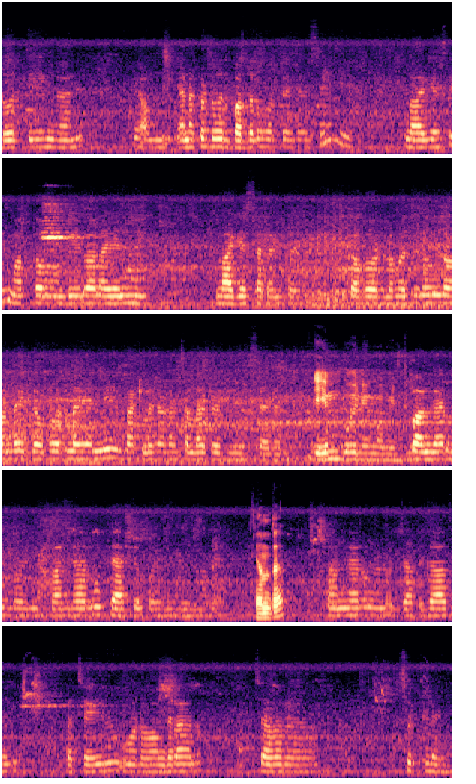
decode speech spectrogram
డోర్ తీయంగానే వెనక డోర్ బద్దలు కొట్టేసేసి లాగేసి మొత్తం బీరువాలు అవన్నీ లాగేశారంటే. కబోర్డ్లో మధ్య రూమ్లో ఉండే కబోర్డ్లో అవన్నీ బట్టలు కూడా చల్ల చోటు చేశారండి ఏం పోయినాయి బంగారం పోయింది బంగారం క్యాష్ పోయింది. ఎంత? బంగారం జత గాజులు ఒక చైను మూడు ఉంగరాలు చవర చుట్లండి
